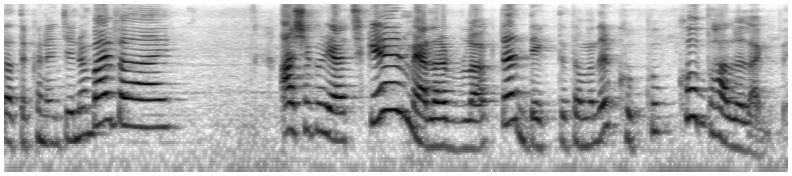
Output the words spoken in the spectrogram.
ততক্ষণের জন্য বাই বাই আশা করি আজকের মেলার ব্লগটা দেখতে তোমাদের খুব খুব খুব ভালো লাগবে।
